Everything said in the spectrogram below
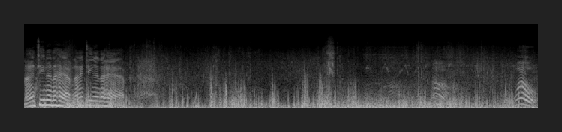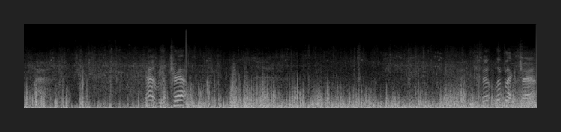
19 and a half, 19 and a half. be a trap. Felt looked like a trap.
